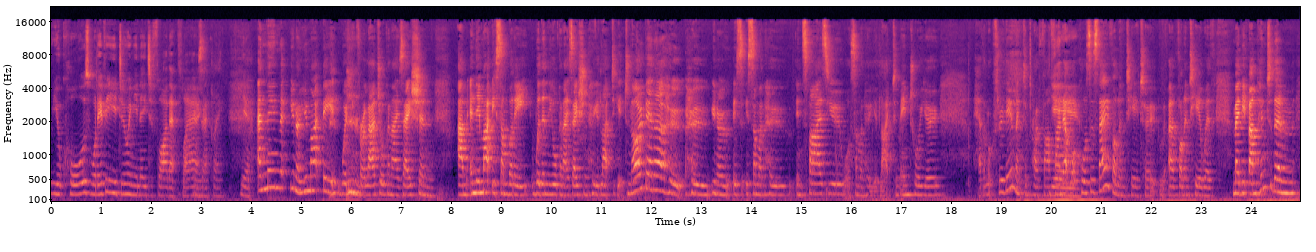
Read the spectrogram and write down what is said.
your cause whatever you're doing you need to fly that flag Exactly. yeah And then, you know, you might be working for a large organisation um, and there might be somebody within the organisation who you'd like to get to know better, who, who you know, is, is someone who inspires you or someone who you'd like to mentor you. Have a look through their LinkedIn profile, find out what causes they volunteer to uh, volunteer with. Maybe bump into them,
